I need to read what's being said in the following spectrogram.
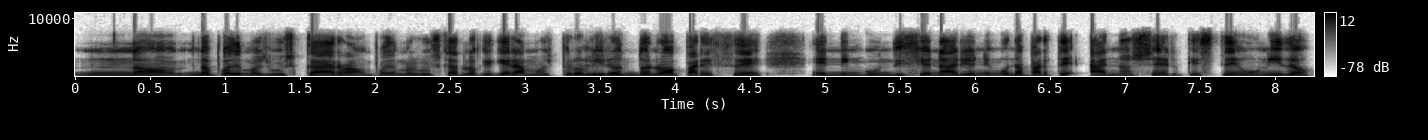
No, no podemos buscar, vamos, podemos buscar lo que queramos, pero lirondo no aparece en ningún diccionario, en ninguna parte, a no ser que esté unido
